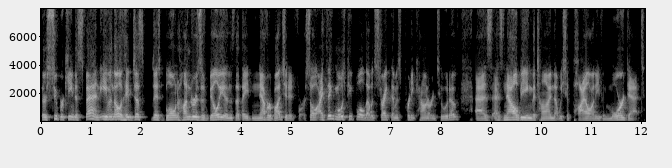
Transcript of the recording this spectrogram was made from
they're super keen to spend, even though they've just just blown hundreds of billions that they'd never budgeted for. So I think most people that would strike them as pretty counterintuitive, as as now being the time that we should pile on even more debt.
